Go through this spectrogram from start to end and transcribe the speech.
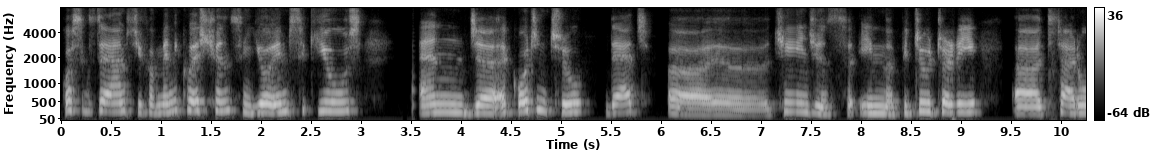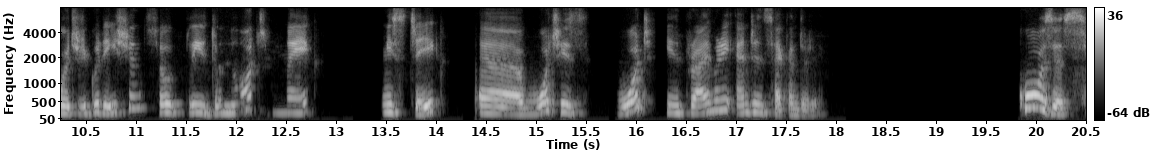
course exams, you have many questions in your MCQs, and uh, according to that, uh, changes in pituitary uh, thyroid regulation. So please do not make mistake uh, what is what in primary and in secondary. Causes,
